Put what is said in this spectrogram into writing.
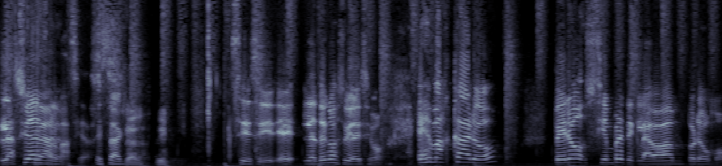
La ciudad Claro, de farmacias. Exacto. Claro, sí. Sí, sí, eh, la tengo estudiadísimo. Es más caro, pero siempre te clavaban promo.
